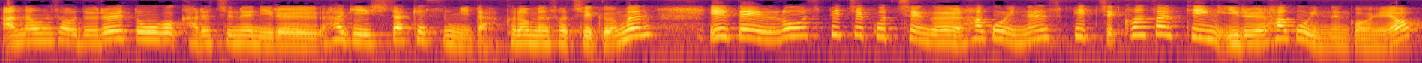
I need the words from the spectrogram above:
아나운서들을 또 가르치는 일을 하기 시작했습니다. 그러면서 지금은 1대1로 스피치 코칭을 하고 있는 스피치 컨설팅 일을 하고 있는 거예요.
